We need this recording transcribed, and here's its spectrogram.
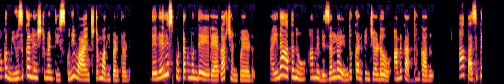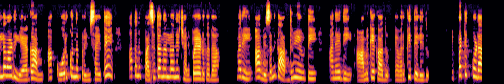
ఒక మ్యూజికల్ ఇన్స్ట్రుమెంట్ తీసుకుని వాయించడం మొదలు పెడతాడు డెనేరిస్ పుట్టక ముందే రేగార్ చనిపోయాడు. అయినా అతను ఆమె విజన్లో ఎందుకు కనిపించాడో ఆమెకు అర్థం కాదు. ఆ పసిపిల్లవాడు ఏగాన్ ఆ కోరుకున్న ప్రిన్స్ అయితే అతను పసితనంలోనే చనిపోయాడు కదా. మరి ఆ విజన్కి అర్థం ఏమిటి అనేది ఆమెకే కాదు ఎవరికీ తెలీదు. ఇప్పటికి కూడా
